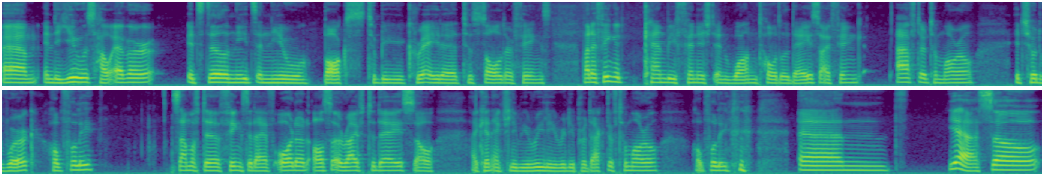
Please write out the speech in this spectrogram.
um, in the use. However, it still needs a new box to be created to solder things. But I think it can be finished in one total day. So I think after tomorrow it should work, hopefully. Some of the things that I have ordered also arrived today, so I can actually be really, really productive tomorrow, hopefully. and yeah, so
